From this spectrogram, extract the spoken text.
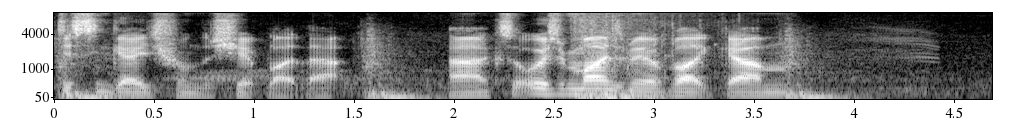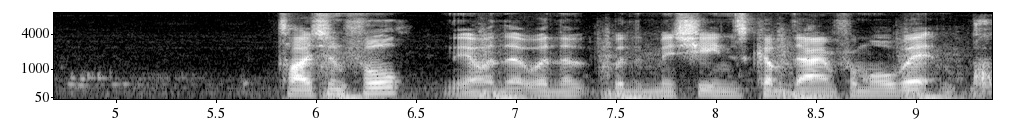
disengage from the ship like that. Because it always reminds me of like um, Titanfall. You know, when the, when the when the machines come down from orbit and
